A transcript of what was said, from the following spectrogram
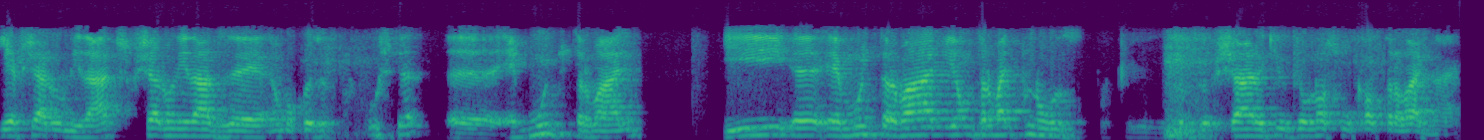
e, é fechar unidades. Fechar unidades é, é uma coisa que custa, uh, é muito trabalho e uh, é muito trabalho e é um trabalho penoso, porque estamos a fechar aquilo que é o nosso local de trabalho, não é?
